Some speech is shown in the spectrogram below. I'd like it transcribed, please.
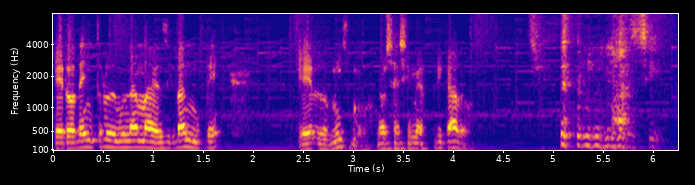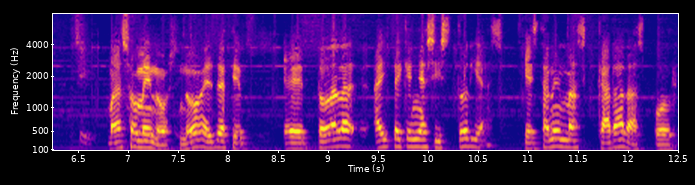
pero dentro de una más grande que es lo mismo. No sé si me he explicado. Más, sí, sí. Más o menos, ¿no? Es decir, eh, toda la- hay pequeñas historias que están enmascaradas por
